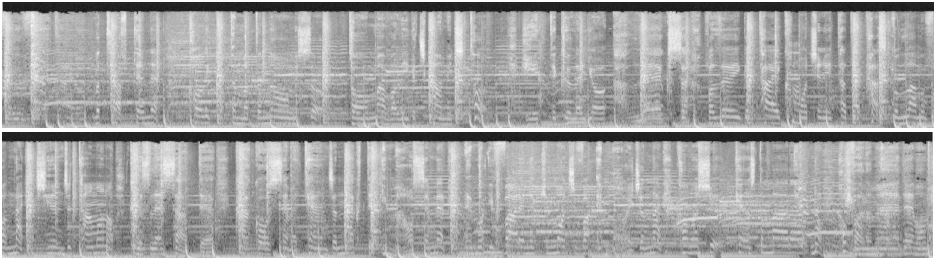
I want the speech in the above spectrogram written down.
増えたよ。またふてね凝り固まった脳みそ遠回りが近道と言ってくれよ。アレクサ悪いが太鼓持ちに叩かすドラム。はない。信じたもの崩れ去って。過去を責めてんじゃなくて今を責める。エモいバレぬ気持ちはエモいじゃない。このシーケンス止まらない。ほばら目でも見と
